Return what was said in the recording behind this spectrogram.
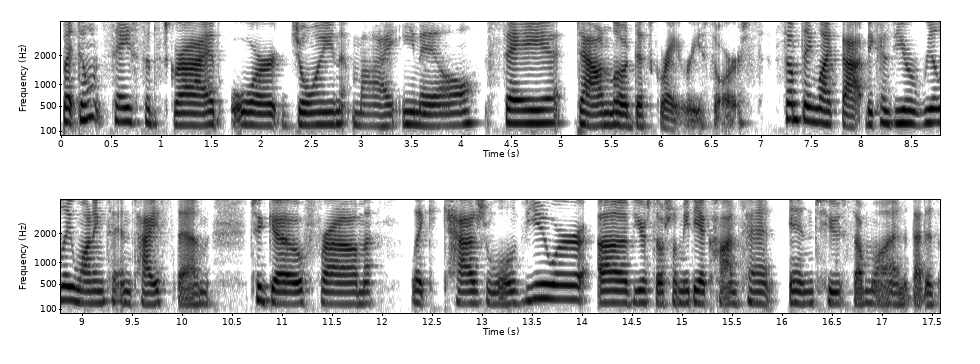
but don't say subscribe or join my email. Say download this great resource, something like that, because you're really wanting to entice them to go from like casual viewer of your social media content into someone that is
